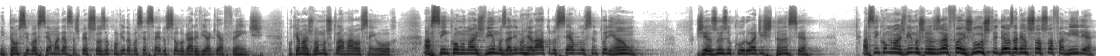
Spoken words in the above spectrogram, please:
Então, se você é uma dessas pessoas, eu convido a você a sair do seu lugar e vir aqui à frente, porque nós vamos clamar ao Senhor. Assim como nós vimos ali no relato do servo do centurião, Jesus o curou à distância. Assim como nós vimos que Josué foi justo e Deus abençoou a sua família.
